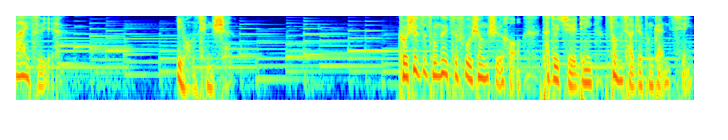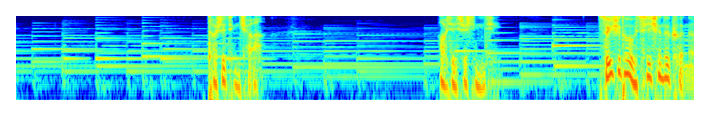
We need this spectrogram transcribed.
爱子言，一往情深。可是自从那次负伤之后，他就决定放下这份感情。他是警察，而且是刑警。随时都有牺牲的可能。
